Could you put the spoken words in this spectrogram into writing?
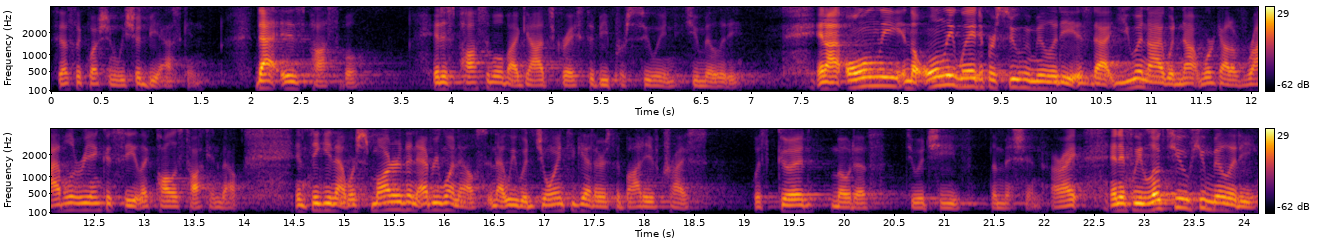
See, that's the question we should be asking. That is possible. It is possible by God's grace to be pursuing humility. And I only, and the only way to pursue humility is that you and I would not work out of rivalry and conceit, like Paul is talking about, in thinking that we're smarter than everyone else, and that we would join together as the body of Christ with good motives to achieve the mission. All right? And if we look to humility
